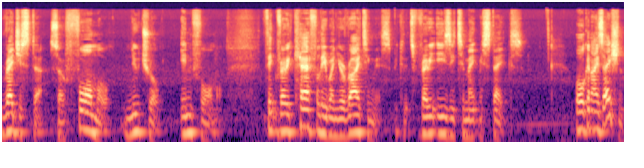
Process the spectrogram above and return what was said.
register? So formal, neutral, informal. Think very carefully when you're writing this because it's very easy to make mistakes. Organization.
